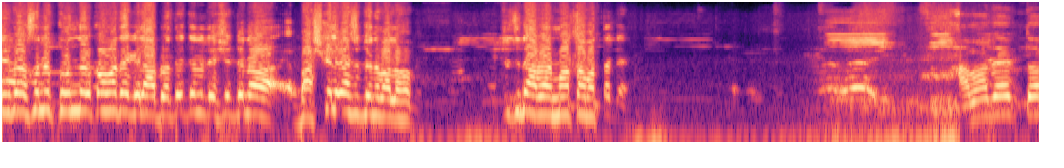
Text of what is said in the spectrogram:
নির্বাচনে কোন দল ক্ষমতা গেলে আপনাদের জন্য দেশের জন্য বাসকালী বাসের জন্য ভালো হবে? একটু যদি আপনার মতামতটা দেন। আমাদের তো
